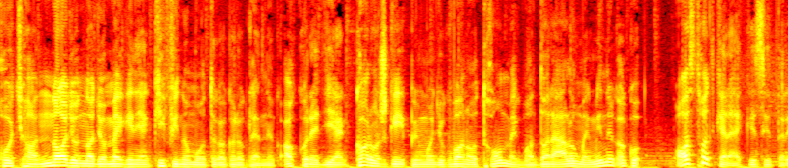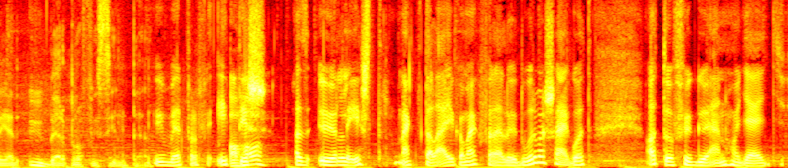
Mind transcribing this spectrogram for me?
hogyha nagyon-nagyon megint ilyen kifinomultak akarok lennünk, akkor egy ilyen karosgépünk mondjuk van otthon, meg van darálunk, meg mindent, akkor azt hogy kell elkészíteni ilyen über profi szinten? Über profi. Itt Aha. is az őrlést megtaláljuk a megfelelő durvaságot, attól függően, hogy egy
